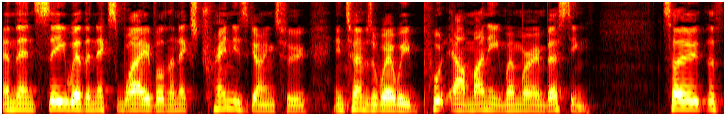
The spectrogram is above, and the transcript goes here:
and then see where the next wave or the next trend is going to in terms of where we put our money when we're investing. So the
